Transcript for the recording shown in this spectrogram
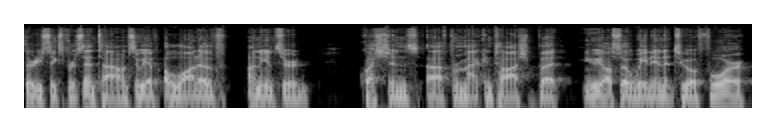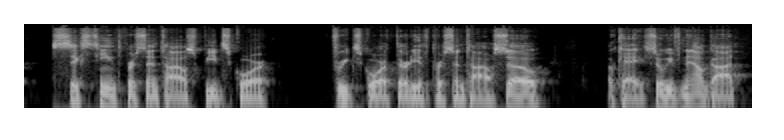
36 percentile. And so we have a lot of unanswered questions uh, from McIntosh, but he also weighed in at 204, 16th percentile speed score, freak score, 30th percentile. So Okay, so we've now got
